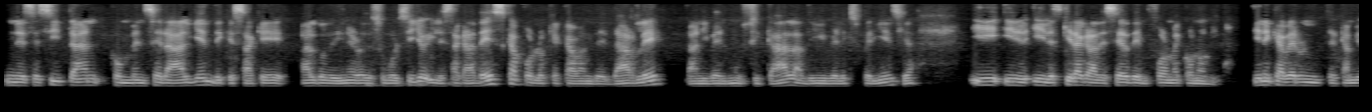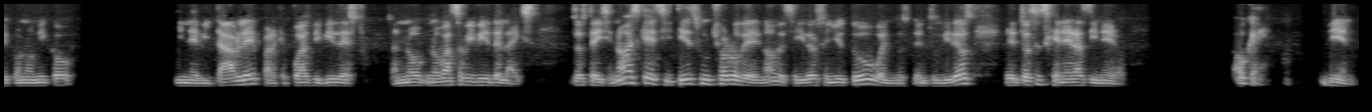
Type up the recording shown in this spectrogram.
necesitan convencer a alguien de que saque algo de dinero de su bolsillo y les agradezca por lo que acaban de darle a nivel musical, a nivel experiencia, y, les quiero agradecer de forma económica. Tiene que haber un intercambio económico inevitable para que puedas vivir de esto. O sea, no, no vas a vivir de likes. Entonces te dicen, no, es que si tienes un chorro de, ¿no? de seguidores en YouTube o en, en tus videos, entonces generas dinero. Ok, bien.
